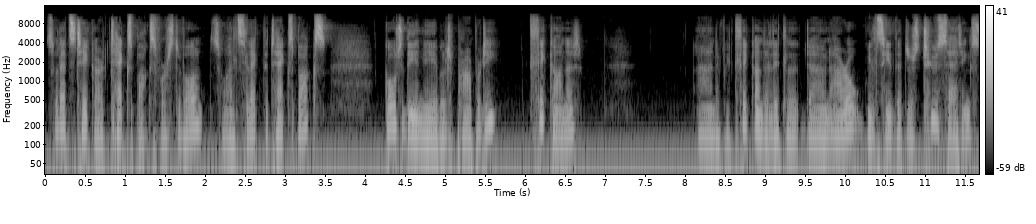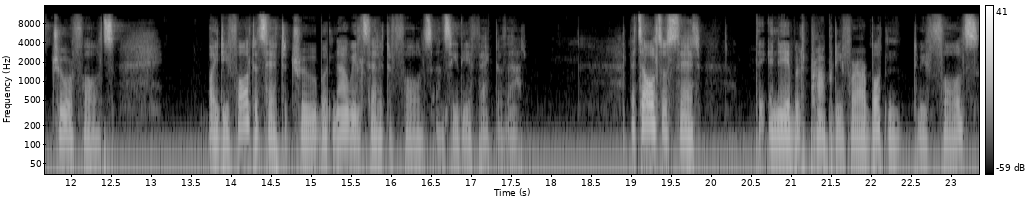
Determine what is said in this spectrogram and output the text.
So let's take our text box first of all. So I'll select the text box, go to the enabled property, click on it, and if we click on the little down arrow, we'll see that there's two settings, true or false. By default it's set to true, but now we'll set it to false and see the effect of that. Let's also set the enabled property for our button to be false.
